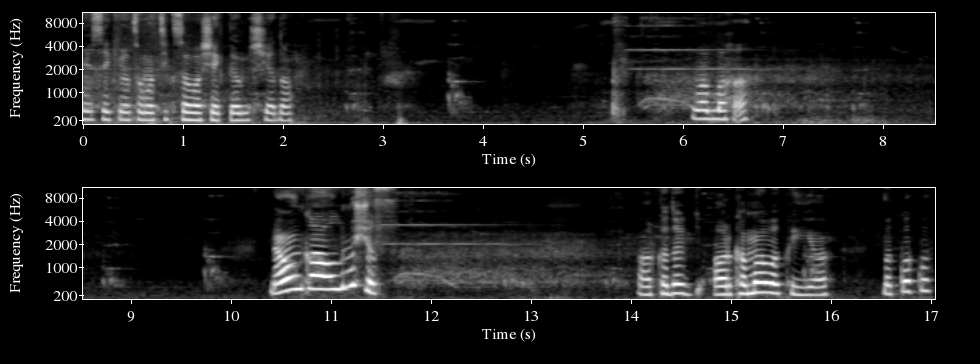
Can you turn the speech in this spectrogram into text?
Neyse ki otomatik savaş eklemiş ya da. Vallahi. Ne 10k olmuşuz. Arkada arkama bakın ya. Bak bak bak.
